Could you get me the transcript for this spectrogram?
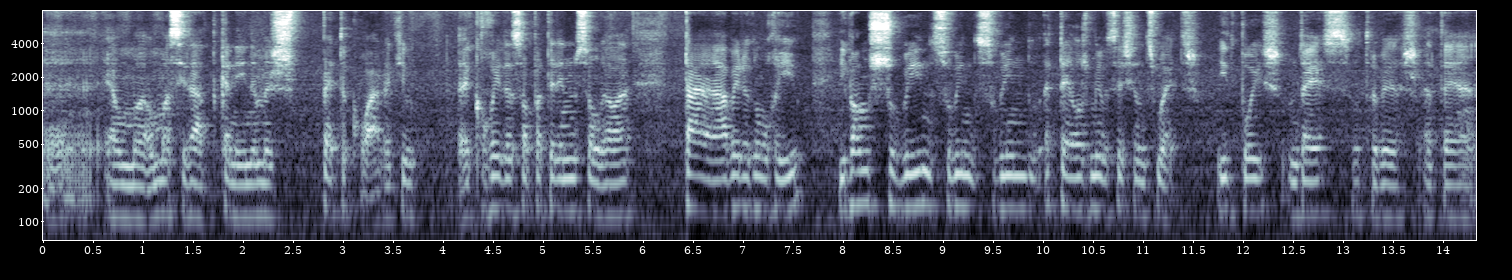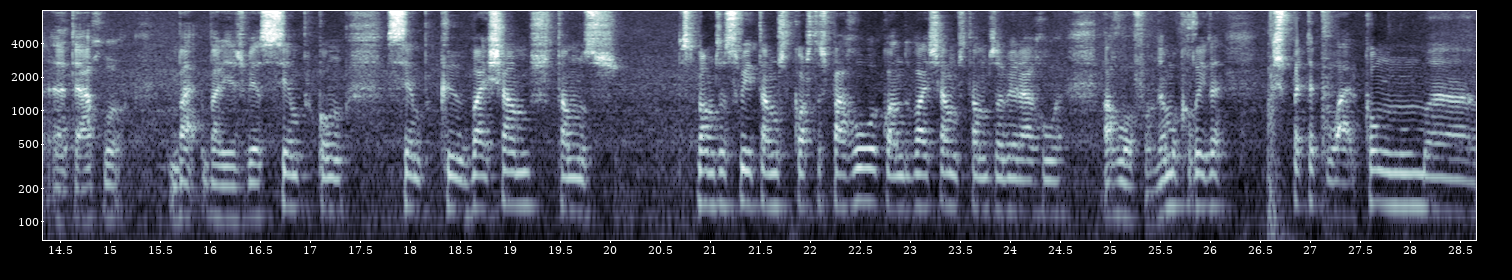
Eh, É uma uma cidade pequenina, mas espetacular. Aquilo, a corrida só para terem noção, ela está à beira de um rio e vamos subindo, subindo, subindo até aos 1600 metros e depois desce outra vez até, até à rua várias vezes, sempre com sempre que baixamos estamos vamos a subir estamos de costas para a rua, quando baixamos estamos a ver a rua, a rua ao fundo. É uma corrida espetacular, com, uma,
